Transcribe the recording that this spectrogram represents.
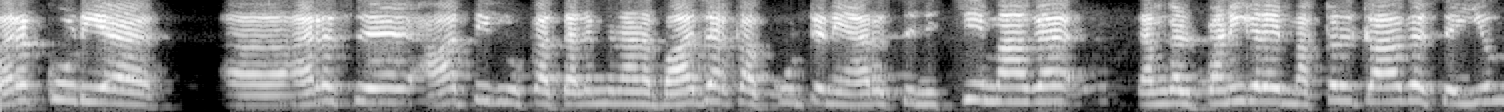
வரக்கூடிய அரசு அதிமுக தலைமையிலான பாஜக கூட்டணி அரசு நிச்சயமாக தங்கள் பணிகளை மக்களுக்காக செய்யும்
